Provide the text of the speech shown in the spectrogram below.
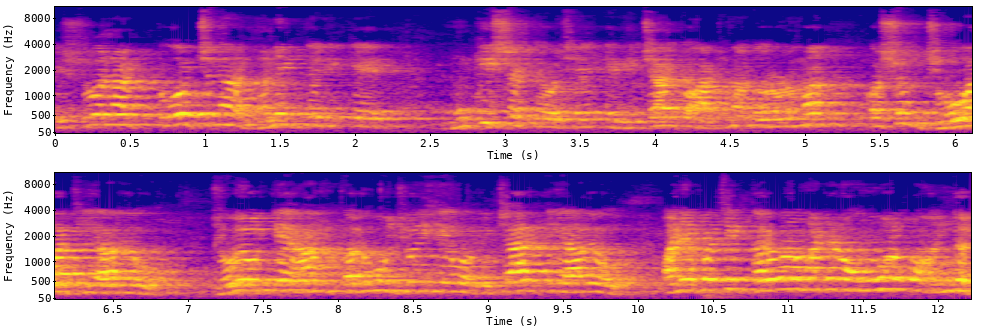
વિશ્વના ટોચના ધનિક તરીકે મૂકી શક્યો છે એ વિચાર તો આઠમા ધોરણમાં કશું જોવાથી આવ્યો. જોયું કે આમ કરવું જોઈએ એવો વિચારથી આવ્યો અને પછી કરવા માટેનો ઉમળ અંદર.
